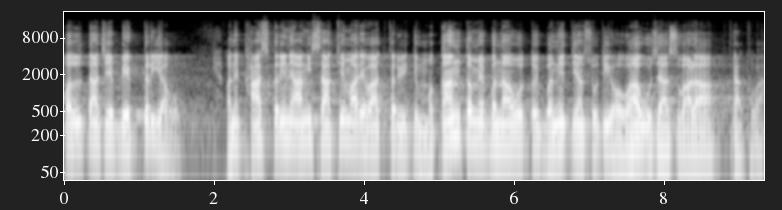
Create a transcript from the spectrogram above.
પલતા જે બેક્ટેરિયાઓ અને ખાસ કરીને આની સાથે મારે વાત કરવી કે મકાન તમે બનાવો તો બને ત્યાં સુધી હવા ઉજાસવાળા રાખવા.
